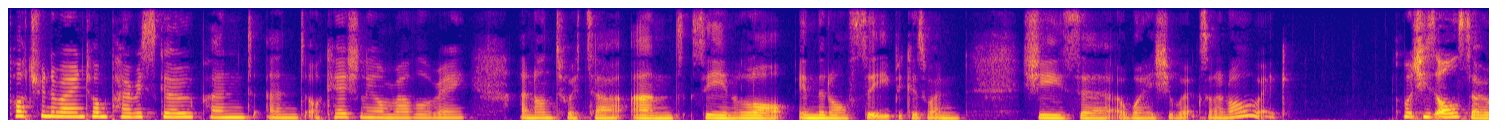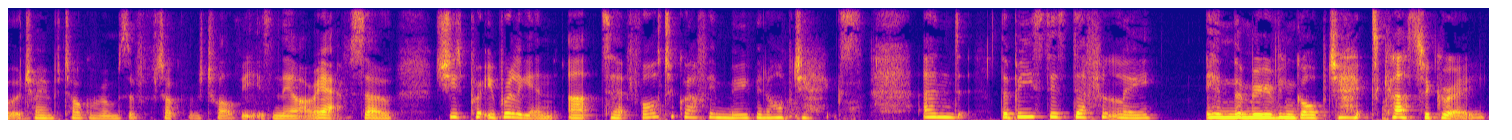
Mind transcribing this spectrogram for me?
pottering around on Periscope and, and occasionally on Ravelry and on Twitter and seeing a lot in the North Sea because when she's uh, away, she works on an oil rig. But she's also a trained photographer and was a photographer for 12 years in the RAF. So she's pretty brilliant at uh, photographing moving objects. And the beast is definitely in the moving object category.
